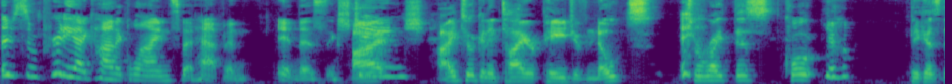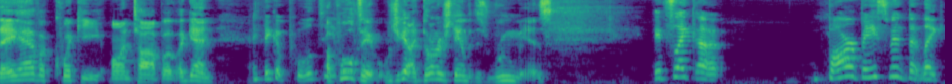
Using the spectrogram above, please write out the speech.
there's some pretty iconic lines that happen in this exchange. I took an entire page of notes to write this quote Yeah. because they have a quickie on top of again I think a pool table. a pool table, which again I don't understand what this room is. It's like a bar basement that like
